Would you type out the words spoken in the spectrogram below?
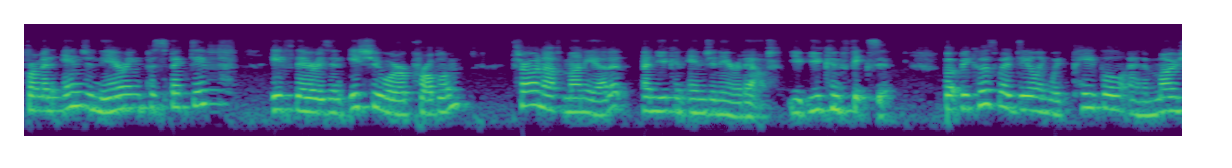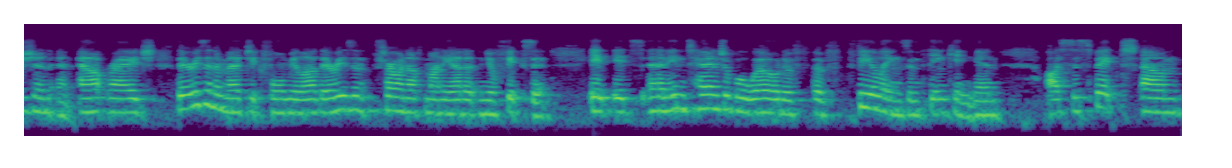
from an engineering perspective, if there is an issue or a problem, throw enough money at it and you can engineer it out. You, you can fix it. But because we're dealing with people and emotion and outrage, there isn't a magic formula. There isn't throw enough money at it and you'll fix it. it it's an intangible world of, of feelings and thinking. And I suspect, um,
